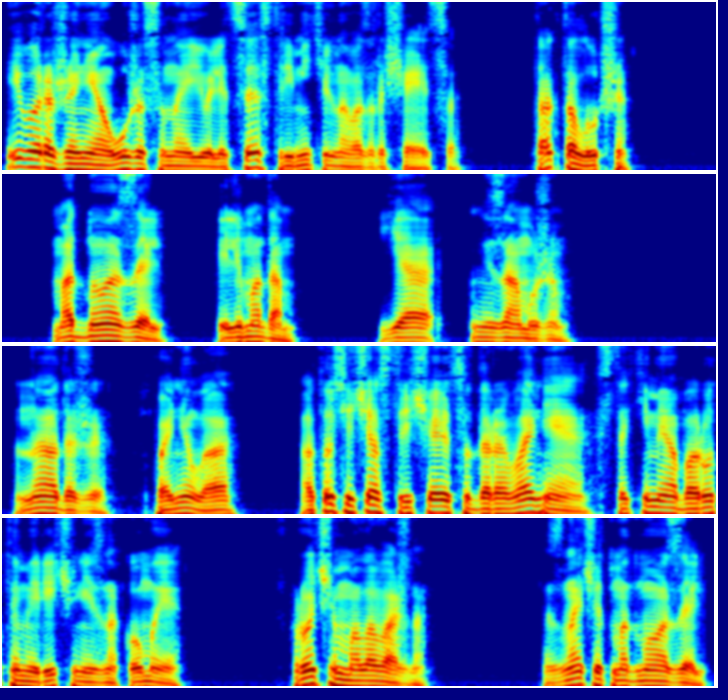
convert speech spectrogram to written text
и выражение ужаса на ее лице стремительно возвращается. Так-то лучше. «Мадмуазель, или мадам, я не замужем». «Надо же, поняла», а то сейчас встречаются дарования, с такими оборотами речи незнакомые. Впрочем, маловажно. Значит, мадмуазель,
